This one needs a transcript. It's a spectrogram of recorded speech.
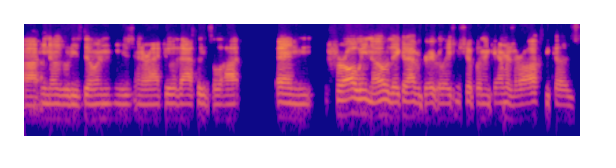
Uh, He knows what he's doing. He's interacted with athletes a lot. And for all we know, they could have a great relationship when the cameras are off because,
